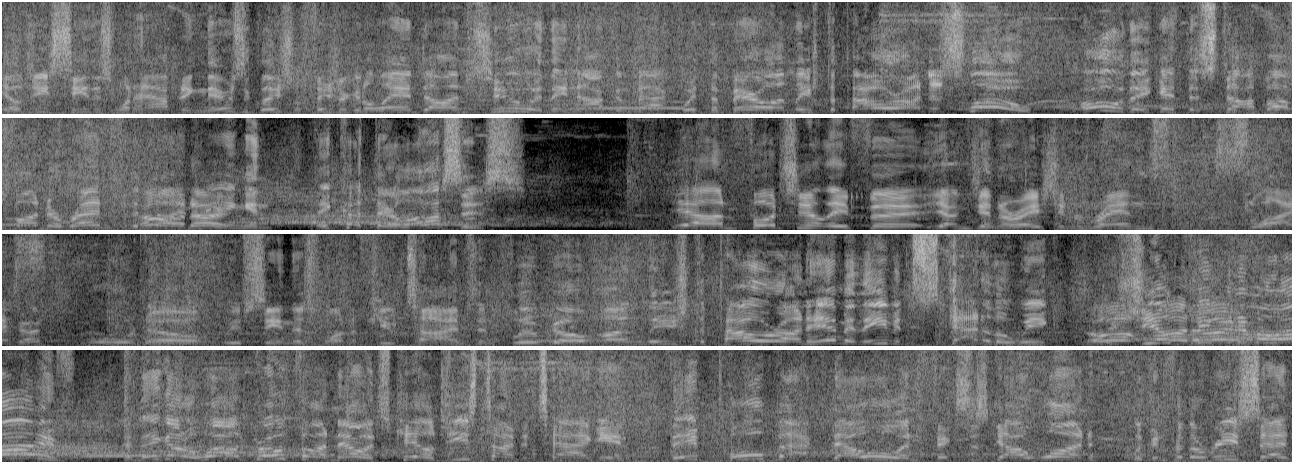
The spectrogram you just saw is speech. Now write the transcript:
LG see this one happening. There's a Glacial Fissure going to land on two, and they knock him back with the barrel. Unleash the power onto Slow. Oh, they get the stop off onto Ren for the Oh, time no. being, and they cut their losses. Yeah, unfortunately for Young Generation, Ren's slice. Oh no, we've seen this one a few times, and Plugo unleashed the power on him, and they even scatter the weak. The Oh, shield oh, no. keeping him alive, and they got a wild growth on. Now it's KLG's time to tag in. They pull back now, oh, and Fix has got one, looking for the reset.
